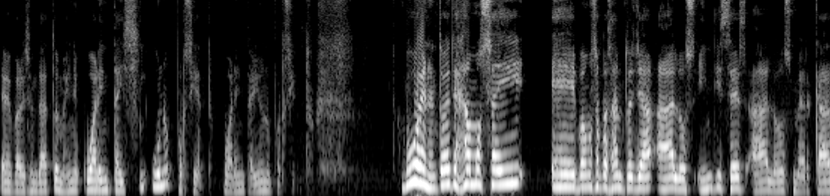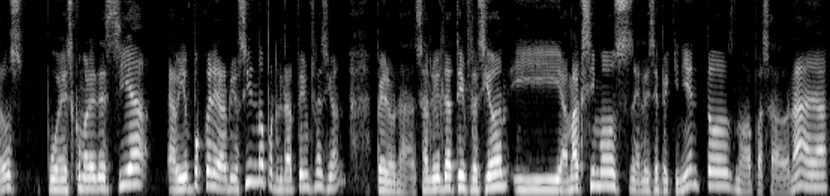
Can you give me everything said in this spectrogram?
Eh, parece un dato, imagínate, 41%. 41%. Bueno, entonces dejamos ahí. vamos a pasar entonces ya a los índices, a los mercados. Pues como les decía, había un poco de nerviosismo por el dato de inflación, pero nada, salió el dato de inflación y a máximos el SP500 no ha pasado nada,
